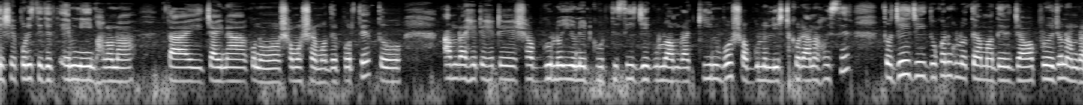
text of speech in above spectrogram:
দেশের পরিস্থিতি এমনি ভালো না। তাই চাই না কোনো সমস্যার মধ্যে পড়তে। তো আমরা হেঁটে হেঁটে সবগুলো ইউনিট ঘুরতেছি, যেগুলো আমরা কিনবো, সবগুলো লিস্ট করে আনা হয়েছে। তো যেই যেই দোকানগুলোতে আমাদের যাওয়া প্রয়োজন, আমরা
